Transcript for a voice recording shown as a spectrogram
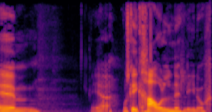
Øhm, ja, måske kravlende lige nu.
